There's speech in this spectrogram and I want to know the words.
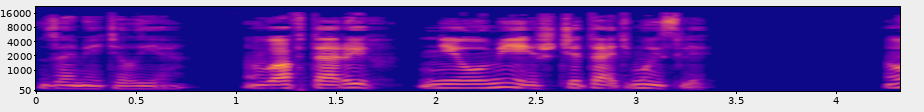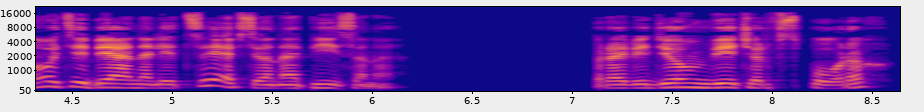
заметил я. Во-вторых, не умеешь читать мысли. У тебя на лице все написано. Проведем вечер в спорах.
